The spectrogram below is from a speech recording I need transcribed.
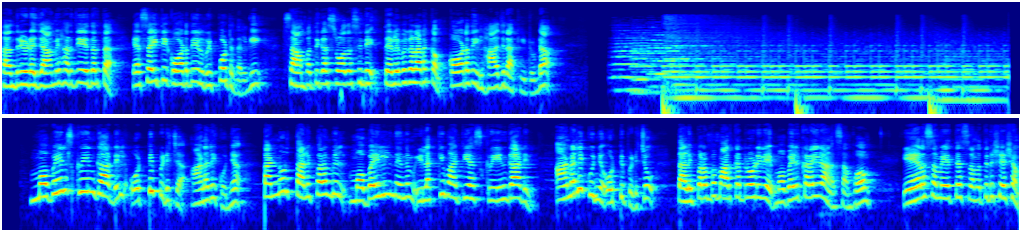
തന്ത്രിയുടെ ജാമ്യ ഹർജി എതിർത്ത് എസ് ഐ ടി കോടതിയിൽ റിപ്പോർട്ട് നൽകി. സാമ്പത്തിക സ്രോതസ്സിന്റെ തെളിവുകളടക്കം കോടതിയിൽ ഹാജരാക്കിയിട്ടുണ്ട്. മൊബൈൽ സ്ക്രീൻ ഗാർഡിൽ ഒട്ടിപ്പിടിച്ച് അണലിക്കുഞ്ഞ്. കണ്ണൂർ തളിപ്പറമ്പിൽ മൊബൈലിൽ നിന്നും ഇളക്കി മാറ്റിയ സ്ക്രീൻ ഗാർഡിൽ അണലിക്കുഞ്ഞ് ഒട്ടിപ്പിടിച്ചു. തളിപ്പറമ്പ് മാർക്കറ്റ് റോഡിലെ മൊബൈൽ കടയിലാണ് സംഭവം. ഏറെ സമയത്തെ ശ്രമത്തിനു ശേഷം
